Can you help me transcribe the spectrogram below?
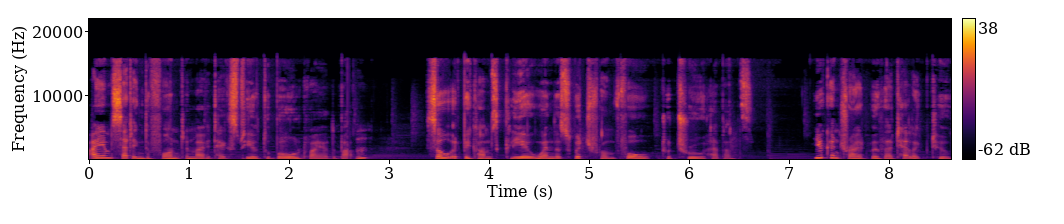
I am setting the font in my text field to bold via the button, so it becomes clear when the switch from faux to true happens. You can try it with italic too.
